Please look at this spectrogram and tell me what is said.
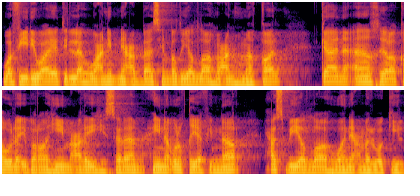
وفي رواية له عن ابن عباس رضي الله عنهما قال كان آخر قول إبراهيم عليه السلام حين ألقي في النار حسبي الله ونعم الوكيل.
